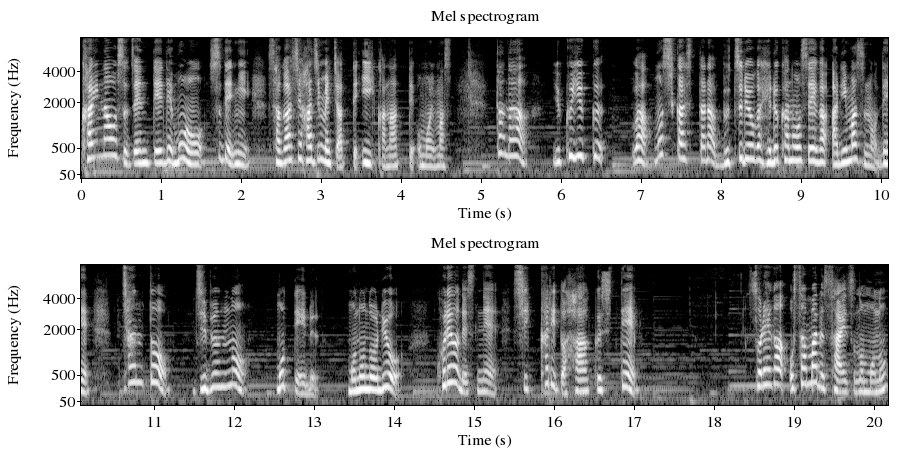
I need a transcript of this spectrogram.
買い直す前提でもうすでに探し始めちゃっていいかなって思います。ただゆくゆくはもしかしたら物量が減る可能性がありますのでちゃんと自分の持っているものの量。これをですねしっかりと把握してそれが収まるサイズのもの。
